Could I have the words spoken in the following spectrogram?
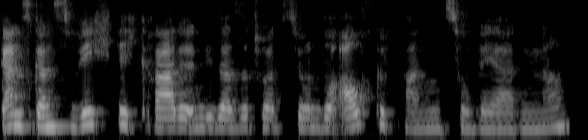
ganz, ganz wichtig, gerade in dieser Situation so aufgefangen zu werden, ne?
